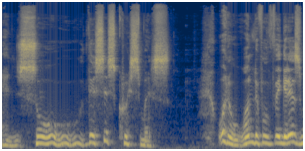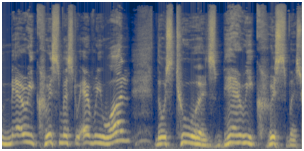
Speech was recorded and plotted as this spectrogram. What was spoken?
And so this is Christmas. What a wonderful thing it is. Merry Christmas to everyone. Those two words, Merry Christmas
